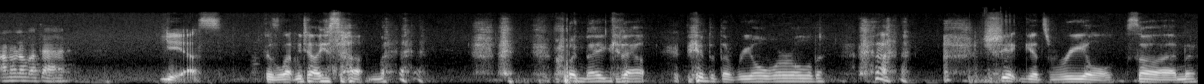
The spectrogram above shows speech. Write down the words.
I don't know about that. Yes. Because let me tell you something. when they get out into the real world, shit gets real, son.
